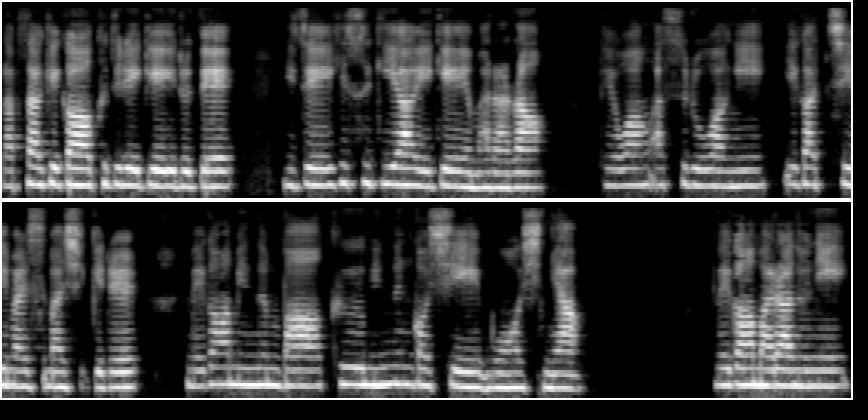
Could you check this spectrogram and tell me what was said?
랍사게가 그들에게 이르되 이제 히스기야에게 말하라. 대왕 아수르 왕이 이같이 말씀하시기를 내가 믿는 바 그 믿는 것이 무엇이냐. 내가 말하노니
